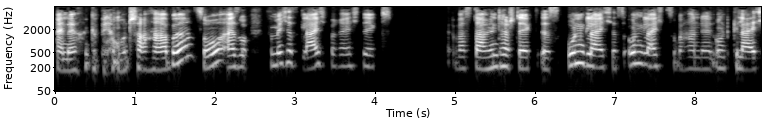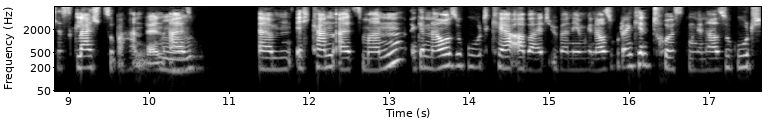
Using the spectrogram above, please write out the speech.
eine Gebärmutter habe. So, also für mich ist gleichberechtigt, was dahinter steckt, ist Ungleiches ungleich zu behandeln und Gleiches gleich zu behandeln. Mhm. Also ähm, ich kann als Mann genauso gut Care-Arbeit übernehmen, genauso gut ein Kind trösten, genauso gut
